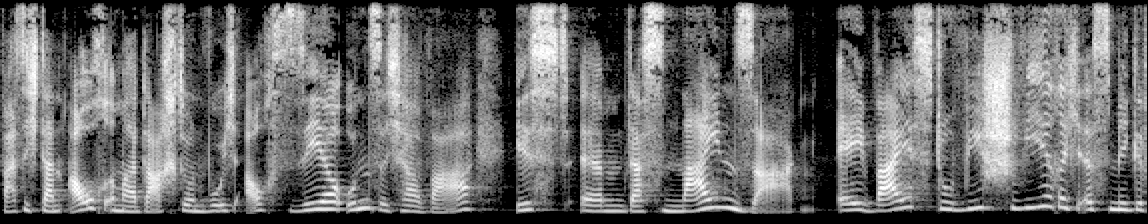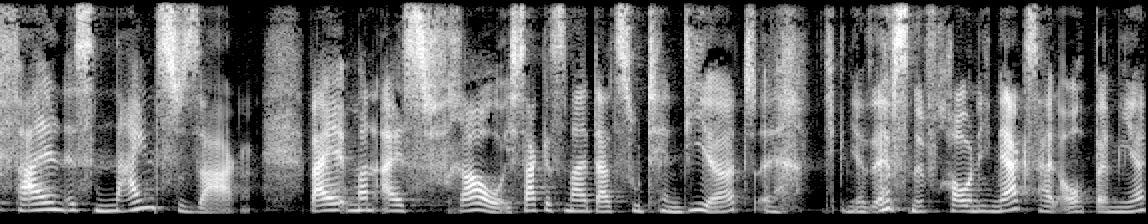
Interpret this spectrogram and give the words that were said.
Was ich dann auch immer dachte und wo ich auch sehr unsicher war, ist ähm, das Nein sagen. Ey, weißt du, wie schwierig es mir gefallen ist, Nein zu sagen? Weil man als Frau, ich sage es mal dazu tendiert, äh, ich bin ja selbst eine Frau und ich merke es halt auch bei mir,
